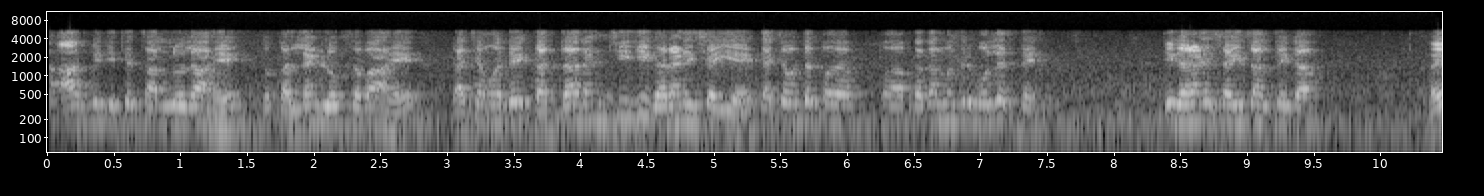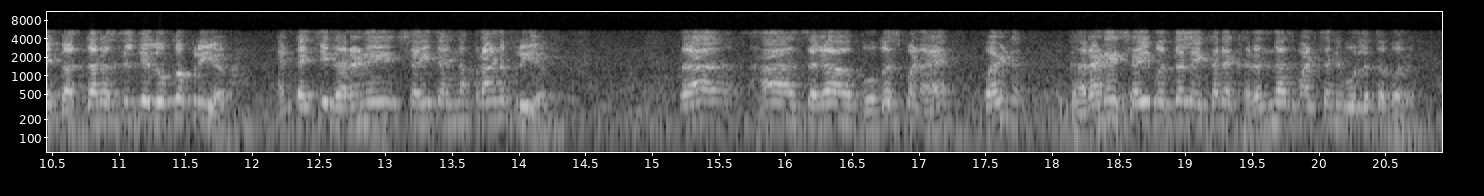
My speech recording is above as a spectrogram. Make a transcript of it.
आज मी जिथे चाललेलो आहे तो कल्याण लोकसभा आहे, त्याच्यामध्ये गद्दारांची जी घराणेशाही आहे, त्याच्याबद्दल प्रधानमंत्री बोललेच नाही ती घराणेशाही चालते का? म्हणजे गद्दार लोकप्रिय, आणि घराणेशाही प्राणप्रिय. तर हा सगळा बोगसपणा आहे. पण घराणेशाहीबद्दल एखाद्या खरंदाज माणसाने बोललं तर बरं.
